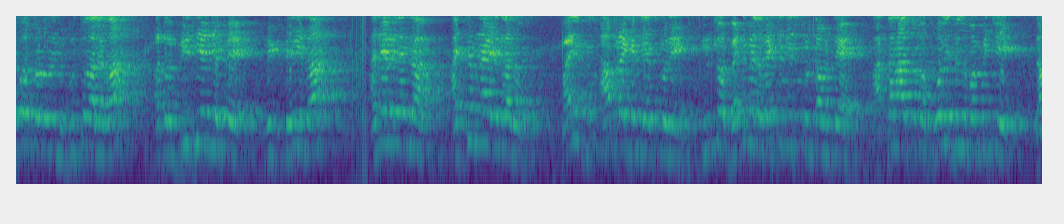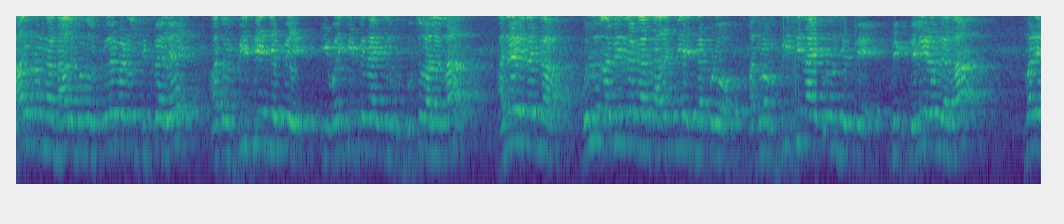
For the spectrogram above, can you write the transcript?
కులస్తుడు మీకు గుర్తు రాలేదా అతను బీసీ అని చెప్పి మీకు తెలియదా అదేవిధంగా అచ్చెన్నాయుడు గారు పైల్స్ ఆపరేషన్ చేసుకుని ఇంట్లో బెడ్ మీద రెస్ట్ తీసుకుంటా ఉంటే అర్ధరాత్రిలో పోలీసులను పంపించి దారుణంగా నాలుగు వందల కిలోమీటర్లు తిప్పారే. అతను బీసీ అని చెప్పి ఈ వైసీపీ నాయకులకు గుర్తు రాలేదా? అదేవిధంగా కొల్లు రవీంద్ర గారిని అరెస్ట్ చేసినప్పుడు అతను ఒక బీసీ నాయకుడు అని చెప్పి మీకు తెలియడం లేదా? మరి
